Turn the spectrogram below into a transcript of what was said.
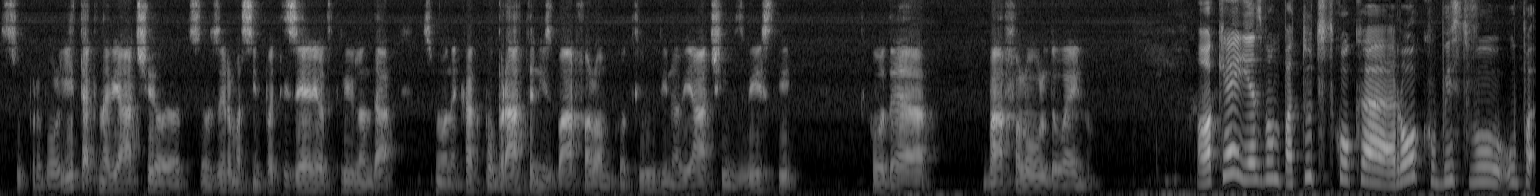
super bolj. Itak navijači od, oziroma simpatizerji od Clevelanda smo nekako pobrateni z Buffalom kot ljudi, navijači in zvesti, tako da Buffalo all the way. No. Ok, jaz bom pa tudi tako, kot rok, v bistvu, upa,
